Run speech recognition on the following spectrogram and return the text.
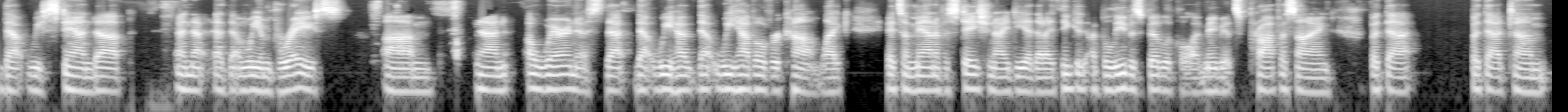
that we stand up and that that we embrace um, and awareness that that we have that we have overcome. Like it's a manifestation idea that I think I believe is biblical. Maybe it's prophesying, but that but that um,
